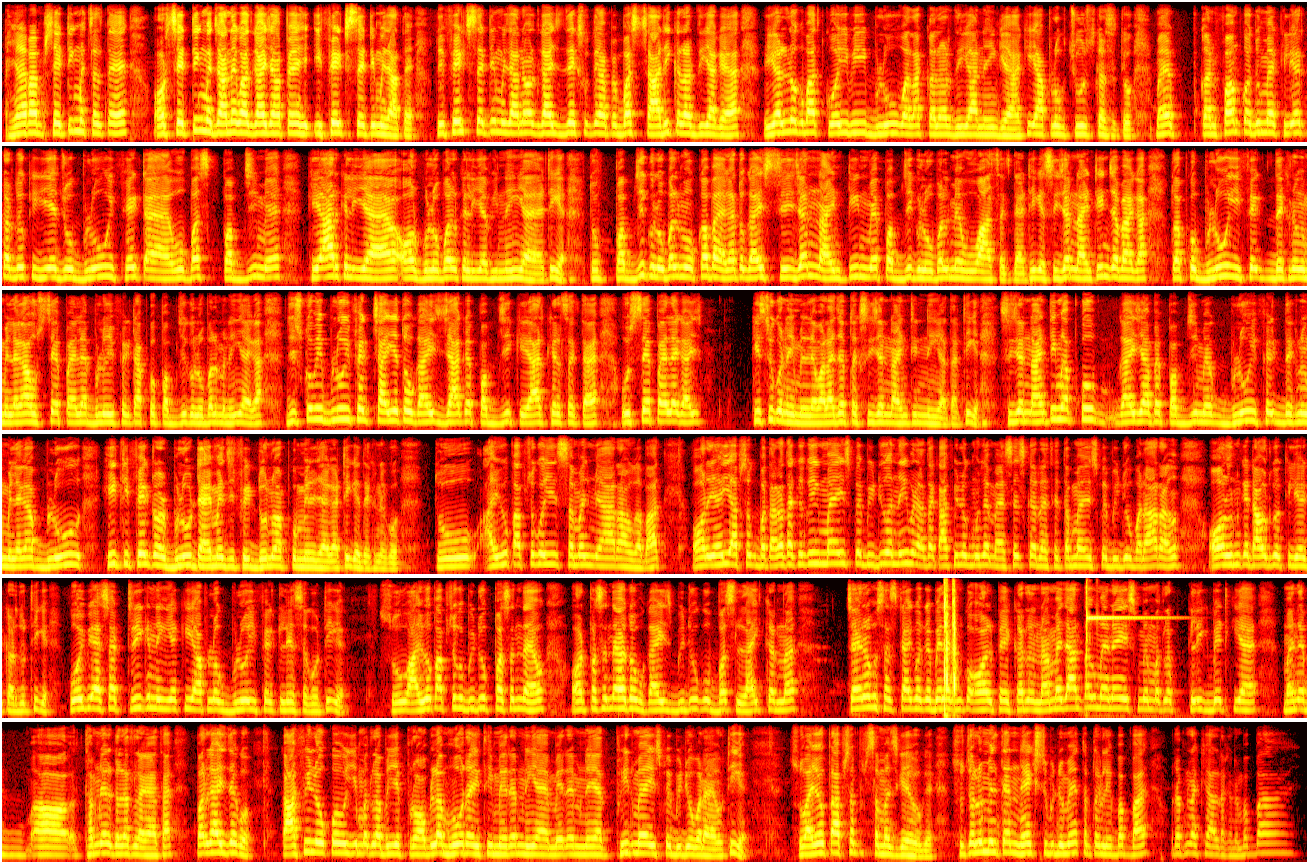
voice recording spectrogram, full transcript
यहाँ पे हम सेटिंग में चलते हैं और सेटिंग में जाने के बाद गाइज़ यहाँ पे इफ़ेक्ट सेटिंग में जाते हैं। तो इफ़ेक्ट सेटिंग में जाने के बाद गाइज़ देख सकते हैं यहाँ पे बस चार ही कलर दिया गया है। येलो के बाद कोई भी ब्लू वाला कलर दिया नहीं गया कि आप लोग चूज़ कर सकते हो। मैं कंफर्म कर दूँ, मैं क्लियर कर दूँ कि ये जो ब्लू इफ़ेक्ट आया है, वो बस पबजी में के आर के लिए आया है और ग्लोबल के लिए अभी नहीं आया है, ठीक है? तो पबजी ग्लोबल में वो कब आएगा? तो गाइस सीज़न 19 में पबजी ग्लोबल में वो आ सकता है, ठीक है? सीज़न 19 जब आएगा तो आपको ब्लू इफ़ेक्ट देखने को मिलेगा। उससे पहले ब्लू इफ़ेक्ट आपको पबजी ग्लोबल में नहीं आएगा। जिसको भी ब्लू इफ़ेक्ट चाहिए तो गाइज़ जाकर पबजी के आर खेल सकता है। उससे पहले गाइज़ किसी को नहीं मिलने वाला जब तक सीज़न 19 नहीं आता, ठीक है? सीज़न 19 में आपको गाइज़ यहाँ पे पबजी में ब्लू इफ़ेक्ट देखने को मिलेगा ब्लू हीट इफ़ेक्ट और ब्लू डैमेज इफ़ेक्ट दोनों आपको मिल जाएगा, ठीक है, देखने को। तो आई होप आप सबको ये समझ में आ रहा होगा बात। और यही आप सबको बताना था क्योंकि मैं इस पर वीडियो नहीं बनाता काफ़ी लोग मुझे मैसेज कर रहे थे, तब मैं इस पर वीडियो बना रहा हूँ और उनके डाउट को क्लियर कर दूँ, ठीक है? कोई भी ऐसा ट्रिक नहीं है कि आप लोग ब्लू इफ़ेक्ट ले सको, ठीक है? सो आई होप आप सबको वीडियो पसंद आया हो। और पसंद आया तो गाइज़ वीडियो को बस लाइक करना। चैनल को सब्सक्राइब करके बेल आइकन को ऑल पे कर लेना। मैं जानता हूँ मैंने इसमें मतलब क्लिक बेट किया है। मैंने थंबनेल गलत लगाया था। पर गाइज़ देखो, काफ़ी लोगों को ये मतलब ये प्रॉब्लम हो रही थी, मेरे में नहीं आया, मेरे में नहीं आया। फिर मैं इस पे वीडियो बनाया हूँ, ठीक है? सो आई होप आप सब समझ गए होंगे। सो चलो मिलते हैं नेक्स्ट वीडियो में। तब तक लिए बाय और अपना ख्याल रखना। बाय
